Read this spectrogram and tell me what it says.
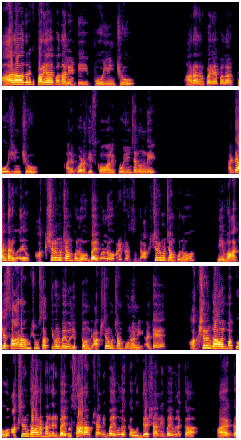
ఆరాధనకు పర్యాయ పదాలు ఏంటి? పూజించు. ఆరాధన పర్యాయ పదాలు పూజించు అని కూడా తీసుకోవాలి. పూజించని ఉంది. అంటే అంటారు అది అక్షరము చంపును బైబిల్లో ఒక రిఫరెన్స్ ఉంది. అక్షరము చంపును నీ వాక్య సారాంశం సత్యమని బైబిల్ చెప్తోంది. అక్షరము చంపును అని. అంటే అక్షరం కావాలి మాకు అక్షరం కావాలంటున్నారు కానీ బైబిల్ సారాంశాన్ని బైబిల్ యొక్క ఉద్దేశాన్ని బైబిల్ యొక్క ఆ యొక్క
